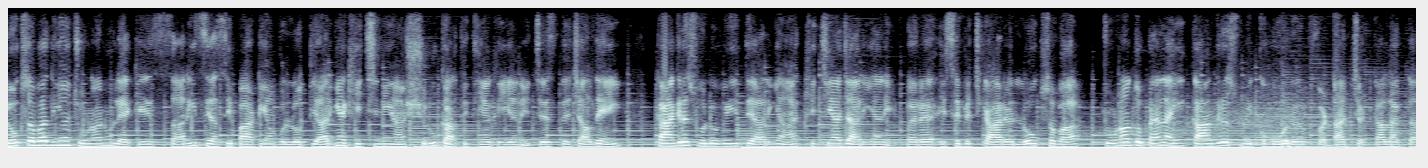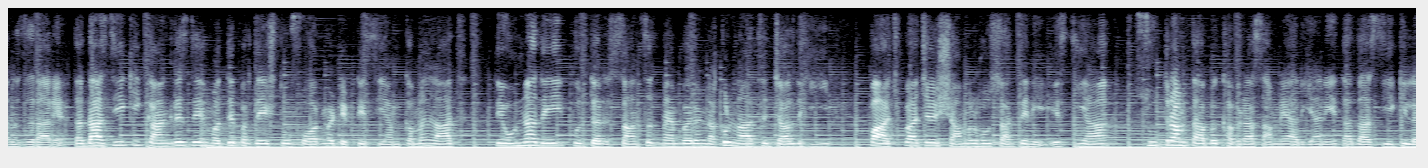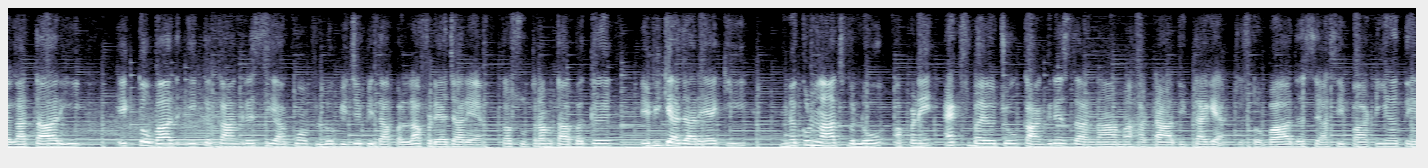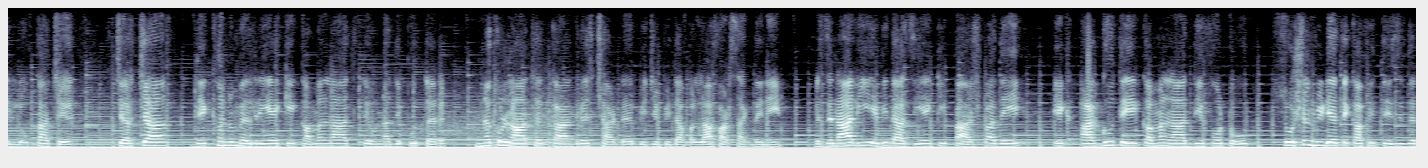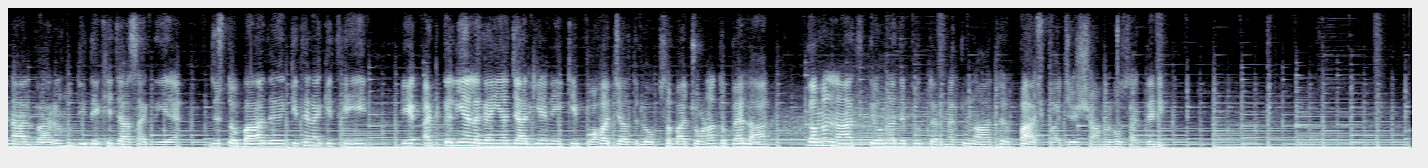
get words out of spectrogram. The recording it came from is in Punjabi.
ਲੋਕ ਸਭਾ ਦੀਆਂ ਚੋਣਾਂ ਨੂੰ ਲੈ ਕੇ ਸਾਰੀ ਸਿਆਸੀ ਪਾਰਟੀਆਂ ਵੱਲੋਂ ਤਿਆਰੀਆਂ ਖਿੱਚਣੀਆਂ ਸ਼ੁਰੂ ਕਰ ਦਿੱਤੀਆਂ ਗਈਆਂ ਨੇ, ਜਿਸ ਦੇ ਚੱਲਦੇ ਹੀ ਕਾਂਗਰਸ ਵੱਲੋਂ ਵੀ ਤਿਆਰੀਆਂ ਖਿੱਚੀਆਂ ਜਾ ਰਹੀਆਂ ਨੇ। ਪਰ ਇਸੇ ਵਿਚਕਾਰ ਲੋਕ ਸਭਾ ਚੋਣਾਂ ਤੋਂ ਪਹਿਲਾਂ ਹੀ ਕਾਂਗਰਸ ਨੂੰ ਇੱਕ ਹੋਰ ਵੱਡਾ ਝਟਕਾ ਲੱਗਦਾ ਨਜ਼ਰ ਆ ਰਿਹਾ ਹੈ। ਤਾਂ ਦੱਸ ਦਈਏ ਕਿ ਕਾਂਗਰਸ ਦੇ ਮੱਧ ਪ੍ਰਦੇਸ਼ ਤੋਂ ਫਾਰਮਰ ਡਿਪਟੀ ਸੀਐਮ ਕਮਲਨਾਥ ਤੇ ਉਹਨਾਂ ਦੇ ਪੁੱਤਰ ਸੰਸਦ ਮੈਂਬਰ ਨਕੁਲਨਾਥ ਜਲਦ ਹੀ ਭਾਜਪਾ 'ਚ ਸ਼ਾਮਲ ਹੋ ਸਕਦੇ ਨੇ। ਇਸ ਦੀਆਂ ਸੂਤਰਾਂ ਮੁਤਾਬਕ ਖਬਰਾਂ ਸਾਹਮਣੇ ਆ ਰਹੀਆਂ ਨੇ। ਤਾਂ ਦੱਸ ਦਈਏ ਕਿ ਲਗਾਤਾਰ ਹੀ ਇੱਕ ਤੋਂ ਬਾਅਦ ਇੱਕ ਕਾਂਗਰਸੀ ਆਗੂਆਂ ਵੱਲੋਂ ਬੀਜੇਪੀ ਦਾ ਪੱਲਾ ਫੜਿਆ ਜਾ ਰਿਹਾ ਹੈ। ਤਾਂ ਸੂਤਰਾਂ ਮੁਤਾਬਕ ਇਹ ਵੀ ਕਿਹਾ ਜਾ ਰਿਹਾ ਹੈ ਕਿ ਨਕੁਲਨਾਥ ਵੱਲੋਂ ਆਪਣੇ ਐਕਸ ਬਾਇਓ ਚੋਂ ਕਾਂਗਰਸ ਦਾ ਨਾਮ ਹਟਾ ਦਿੱਤਾ ਗਿਆ। ਜਿਸ ਤੋਂ ਬਾਅਦ ਸਿਆਸੀ ਪਾਰਟੀਆਂ ਤੇ ਲੋਕਾਂ 'ਚ ਚਰਚਾ ਦੇਖਣ ਨੂੰ ਮਿਲ ਰਹੀ ਹੈ ਕਿ ਕਮਲਨਾਥ ਤੇ ਉਹਨਾਂ ਦੇ ਪੁੱਤਰ ਨਕੁਲਨਾਥ ਕਾਂਗਰਸ ਛੱਡ ਬੀਜੇਪੀ ਦਾ ਪੱਲਾ ਫੜ ਸਕਦੇ ਨੇ। ਇਸ ਦੇ ਨਾਲ ਹੀ ਇਹ ਵੀ ਦੱਸਦੀ ਹੈ ਕਿ ਭਾਜਪਾ ਦੇ ਇੱਕ ਆਗੂ ਤੇ ਕਮਲਨਾਥ ਦੀ ਫੋਟੋ ਸੋਸ਼ਲ ਮੀਡੀਆ ਤੇ ਕਾਫੀ ਤੇਜ਼ੀ ਦੇ ਨਾਲ ਵਾਇਰਲ ਹੁੰਦੀ ਦੇਖੀ ਜਾ ਸਕਦੀ ਹੈ, ਜਿਸ ਤੋਂ ਬਾਅਦ ਕਿਤੇ ਨਾ ਕਿਤੇ ਇਹ ਅਟਕਲੀਆਂ ਲਗਾਈਆਂ ਜਾ ਰਹੀਆਂ ਨੇ ਕਿ ਬਹੁਤ ਜਲਦ ਲੋਕ ਸਭਾ ਚੋਣਾਂ ਤੋਂ ਪਹਿਲਾਂ ਕਮਲਨਾਥ ਤੇ ਉਹਨਾਂ ਦੇ ਪੁੱਤਰ ਨਕਲਨਾਥ ਭਾਜਪਾ 'ਚ ਸ਼ਾਮਲ ਹੋ ਸਕਦੇ ਨੇ।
